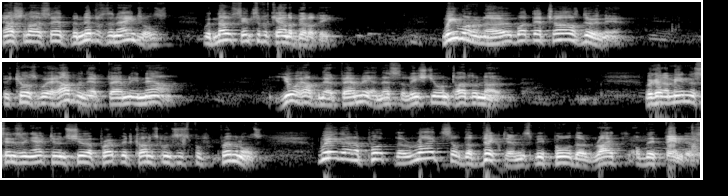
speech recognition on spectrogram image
how shall I say it, beneficent angels with no sense of accountability. We want to know what that child's doing there because we're helping that family now. You're helping that family, and that's the least you're entitled to know. We're going to amend the Sentencing Act to ensure appropriate consequences for criminals. We're going to put the rights of the victims before the rights of the offenders.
